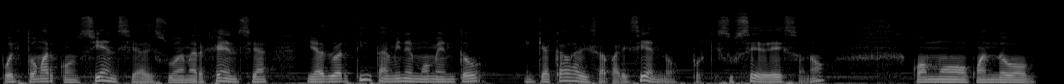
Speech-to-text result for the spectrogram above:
Puedes tomar conciencia de su emergencia y advertir también el momento en que acaba desapareciendo, porque sucede eso, ¿no? Como cuando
